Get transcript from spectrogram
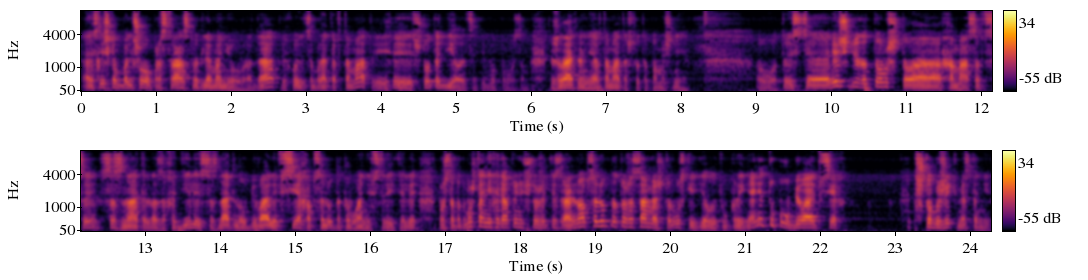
э, слишком большого пространства для маневра, да, приходится брать автомат и, и что-то делать с этим вопросом. Желательно не автомат, а что-то помощнее. Вот. То есть э, речь идет о том, что хамасовцы сознательно заходили, сознательно убивали всех, абсолютно кого они встретили, просто потому что они хотят уничтожить Израиль. Но абсолютно то же самое, что русские делают в Украине. Они тупо убивают всех, чтобы жить вместо них.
